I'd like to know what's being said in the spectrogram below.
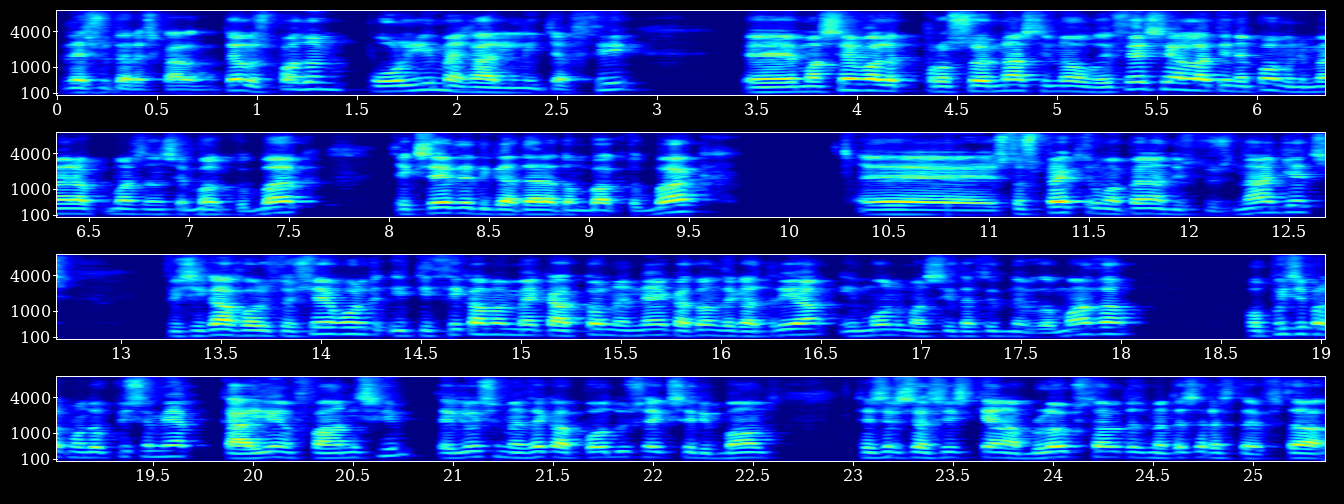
δεν σου τερες καλά. Τέλος πάντων, πολύ μεγάλη νίκη αυτή. Ε, μας έβαλε προσωρινά στην 8η θέση, αλλά την επόμενη μέρα που ήμασταν σε back-to-back και ξέρετε την κατάρα των back-to-back, ε, στο Spectrum απέναντι στους Nuggets, φυσικά χωρίς το Hayward, ιτηθήκαμε με 109-113, η μόνη μας ήταν αυτή την εβδομάδα. Ο Πίτζε πραγματοποίησε μια καλή εμφάνιση, τελείωσε με 10 πόντους, 6 rebound, 4 assists και ένα block, στάροντας με 4 στα 7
